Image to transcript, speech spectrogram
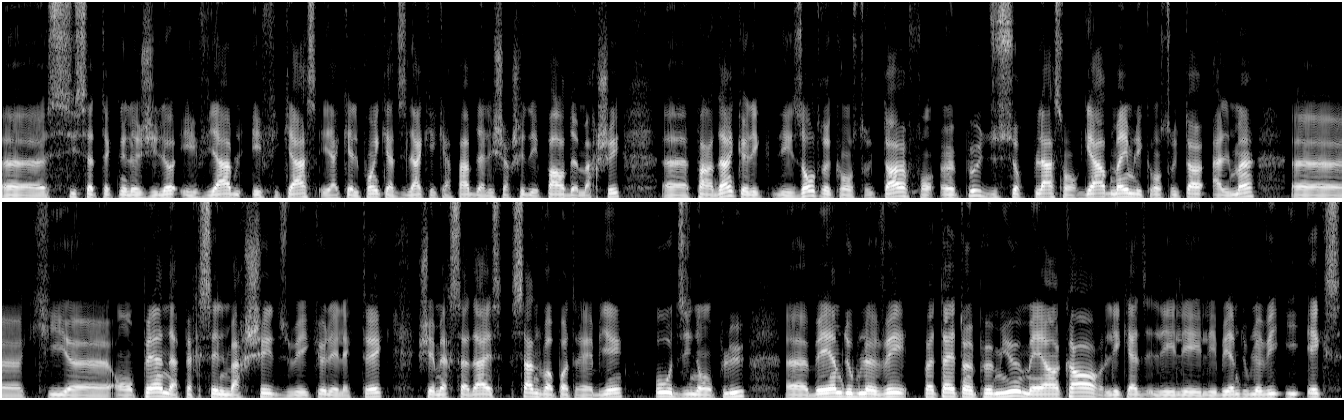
euh, si cette technologie-là est viable, efficace et à quel point Cadillac est capable d'aller chercher des parts de marché euh, pendant que les, autres constructeurs font un peu du surplace. On regarde même les constructeurs allemands qui ont peine à percer le marché du véhicule électrique. Chez Mercedes, ça ne va pas très bien. Audi non plus. Euh, BMW, peut-être un peu mieux, mais encore, les, BMW iX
